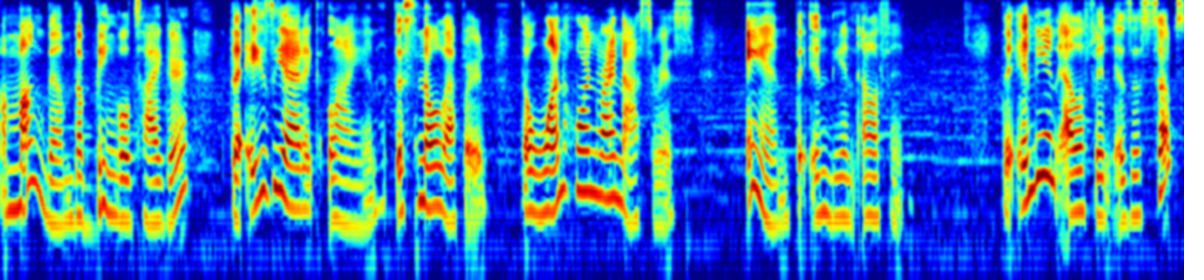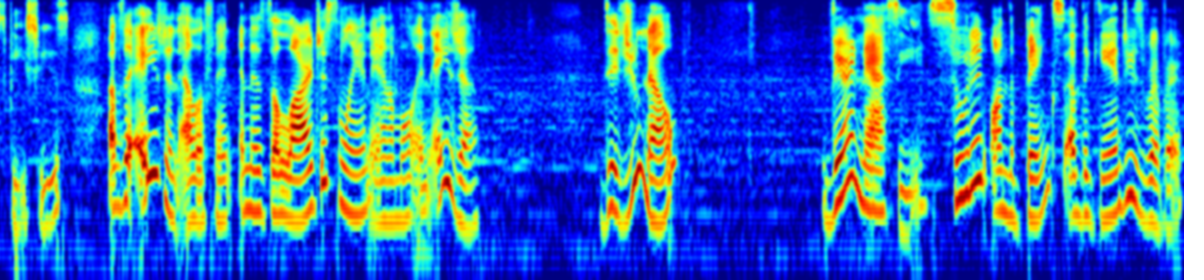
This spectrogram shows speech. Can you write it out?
among them the Bengal tiger, the Asiatic lion, the snow leopard, the one horned rhinoceros, and the Indian elephant. The Indian elephant is a subspecies of the Asian elephant and is the largest land animal in Asia. Did you know Varanasi, suited on the banks of the Ganges River,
